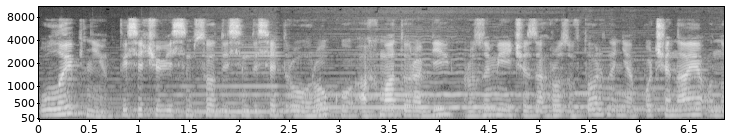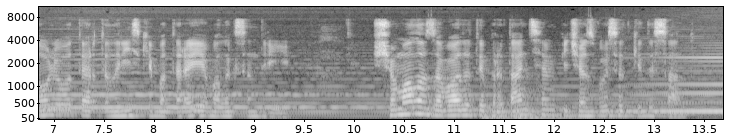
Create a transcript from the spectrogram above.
У липні 1882 року Ахмат Урабі, розуміючи загрозу вторгнення, починає оновлювати артилерійські батареї в Олександрії, що мало завадити британцям під час висадки десанту.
